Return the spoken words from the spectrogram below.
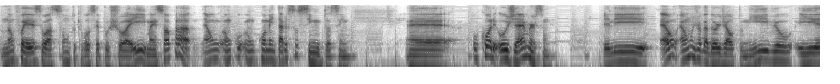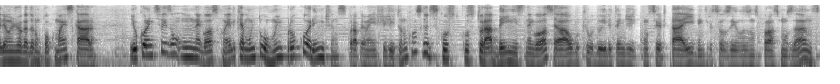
não foi esse o assunto que você puxou aí, mas só para é um, um, um, comentário sucinto assim. É, o, Core, o Gemerson ele é um, é um, jogador de alto nível e ele é um jogador um pouco mais caro. E o Corinthians fez um, um negócio com ele que é muito ruim pro Corinthians, propriamente dito. Não conseguiu costurar bem esse negócio, é algo que o Duílio tem de consertar aí dentre os seus erros nos próximos anos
